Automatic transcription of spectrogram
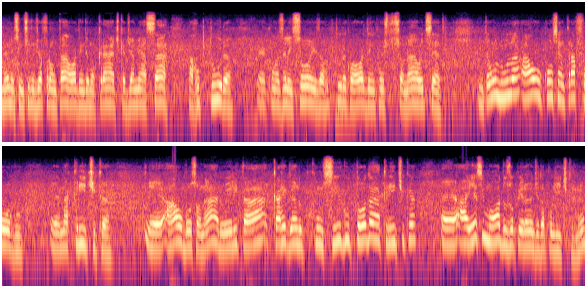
né? no sentido de afrontar a ordem democrática, de ameaçar a ruptura eh, com as eleições, a ruptura com a ordem constitucional, etc. Então o Lula, ao concentrar fogo é, na crítica é, ao Bolsonaro, ele está carregando consigo toda a crítica é, a esse modus operandi da política, né?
